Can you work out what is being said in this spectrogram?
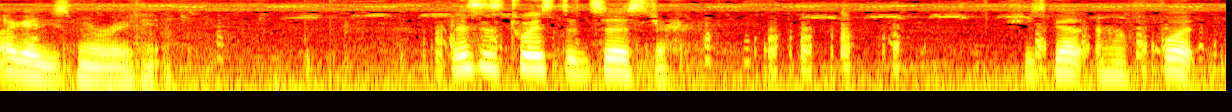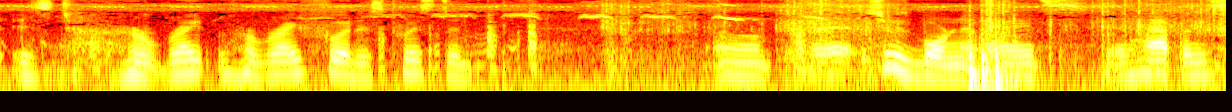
I gotta use my right hand. This is Twisted Sister. Got her foot is her right her right foot is twisted. Um, she was born that way. It's it happens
